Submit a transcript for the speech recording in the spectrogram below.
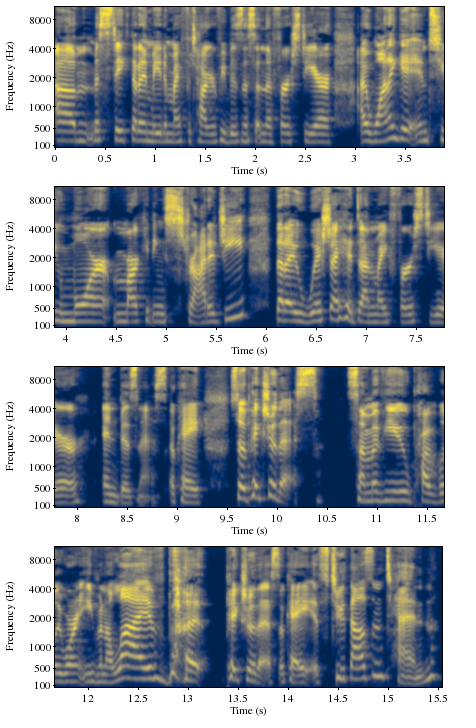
um, mistake that I made in my photography business in the first year, I want to get into more marketing strategy that I wish I had done my first year in business. Okay, so picture this. Some of you probably weren't even alive, but picture this. Okay, it's 2010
